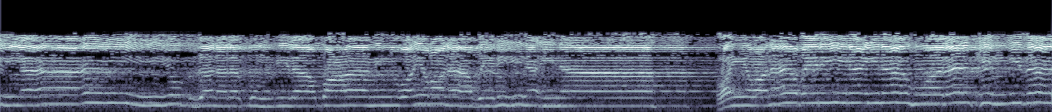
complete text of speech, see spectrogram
illa en yu'zene lekum ila ta'amin gayra nazirine inah غير ناظرين إناه ولكن إذا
